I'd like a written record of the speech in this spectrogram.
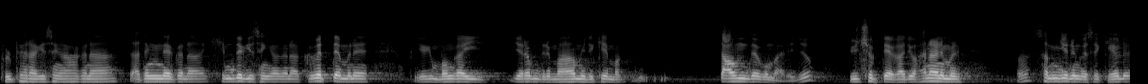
불편하게 생각하거나 짜증내거나 힘들게 생각하거나 그것 때문에 여기 뭔가 이 여러분들의 마음이 이렇게 막 다운되고 말이죠. 유축돼 가지고 하나님을 어? 섬기는 것에 게을러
